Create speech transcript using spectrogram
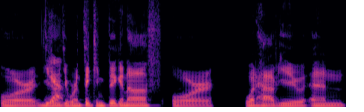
or you yeah. know you weren't thinking big enough or what have you and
